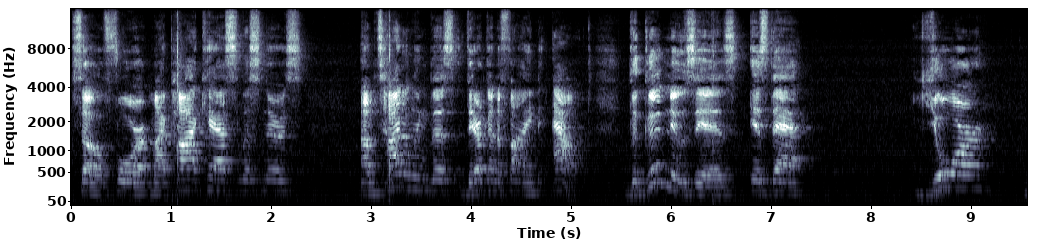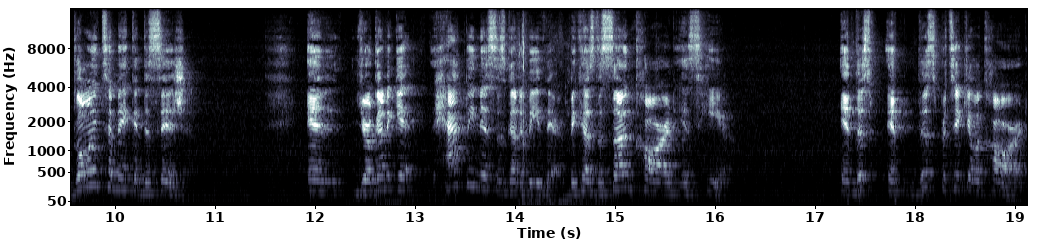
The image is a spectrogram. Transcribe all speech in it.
So for my podcast listeners, I'm titling this They're Going to Find Out. The good news is is that you're going to make a decision. And you're going to get happiness is going to be there because the sun card is here. In this in this particular card,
